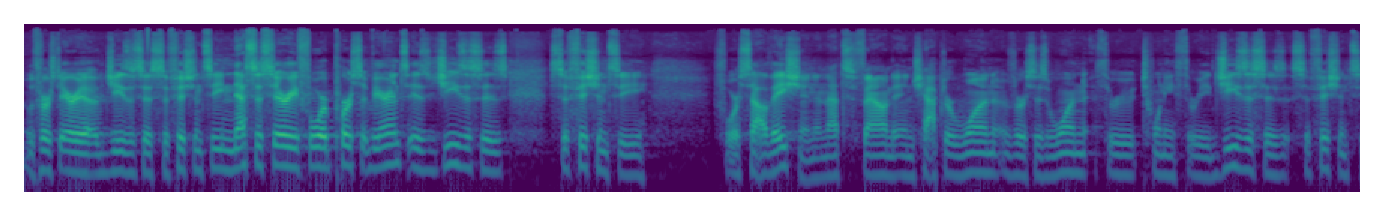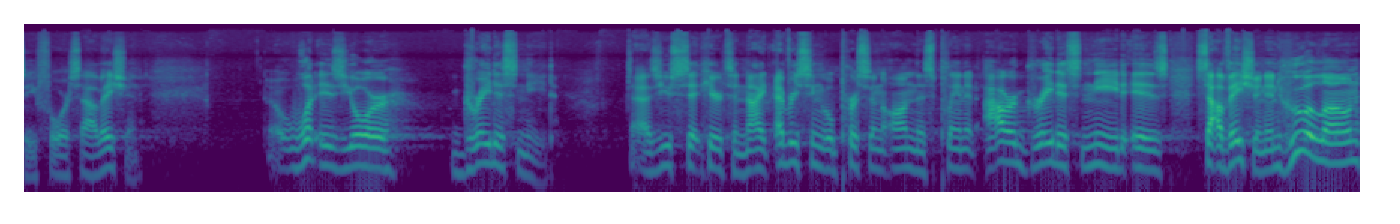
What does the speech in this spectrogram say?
The first area of Jesus' sufficiency necessary for perseverance is Jesus' sufficiency for salvation, and that's found in chapter 1, verses 1 through 23. Jesus' sufficiency for salvation. What is your greatest need? As you sit here tonight, every single person on this planet, our greatest need is salvation. And who alone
